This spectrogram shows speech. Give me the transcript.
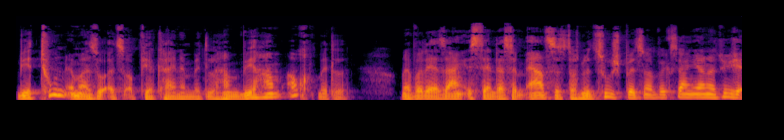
Wir tun immer so, als ob wir keine Mittel haben. Wir haben auch Mittel. Und dann würde er sagen, ist denn das im Ernst? Das ist doch eine Zuspitzung. Und dann würde ich sagen, ja, natürlich.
